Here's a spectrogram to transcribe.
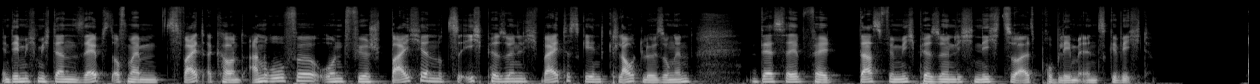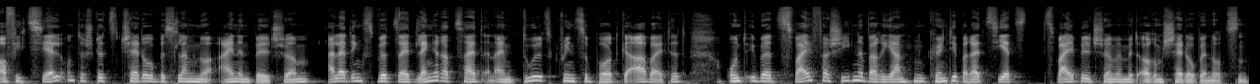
indem ich mich dann selbst auf meinem Zweitaccount anrufe und für Speicher nutze ich persönlich weitestgehend Cloud-Lösungen. Deshalb fällt das für mich persönlich nicht so als Problem ins Gewicht. Offiziell unterstützt Shadow bislang nur einen Bildschirm, allerdings wird seit längerer Zeit an einem Dual-Screen-Support gearbeitet und über zwei verschiedene Varianten könnt ihr bereits jetzt zwei Bildschirme mit eurem Shadow benutzen.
